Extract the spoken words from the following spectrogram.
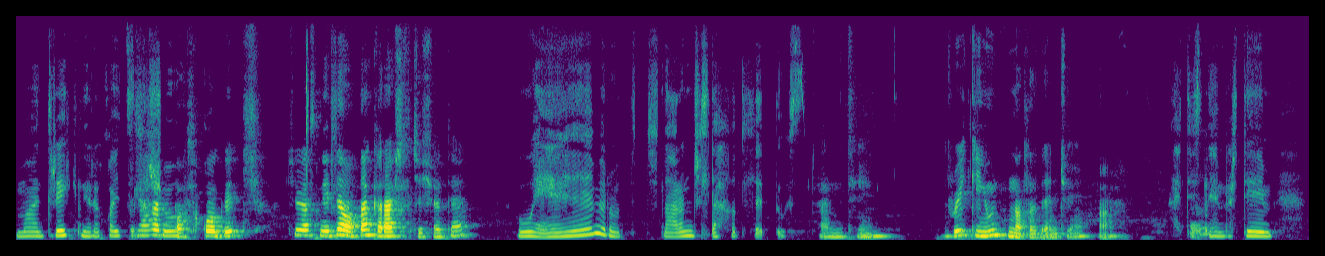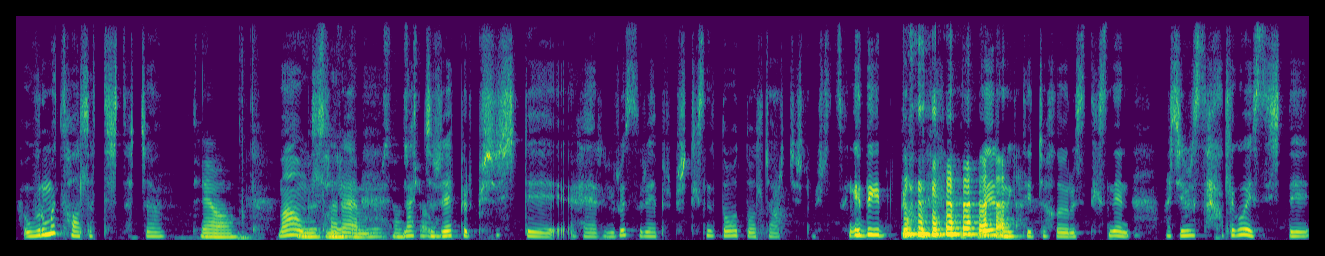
ма Дрейк нэр гоё зүйл шүү. болохгүй гэж чи бас нэлээд удаан крашлж шүү те. Өө амар удаж 10 жил тахад л байдаг ус. Харин тийм. Ricky юунд нь болоод чи? Аа, Атис амар тийм өвөрмөц хоолойт ш та чинь. Тийм. Маа Нэг л болохоор нэг юм сонсч наа чи байгаа. рэпер биш штэ. Хайр ерөөс рэпер биш. Тэгснэ дуу дуулж орж ирж мэрсэн. Гэдэг нэр нэг тийж явах ерөөс тэгснэ маш ерөөс сахлаггүй байсан штэ.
